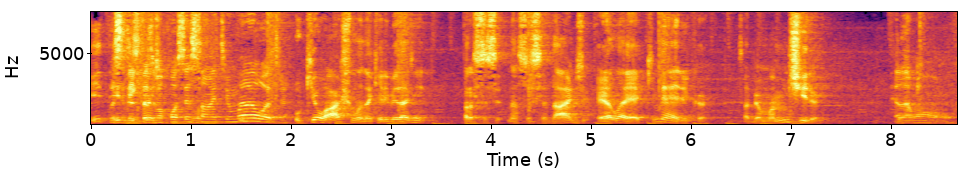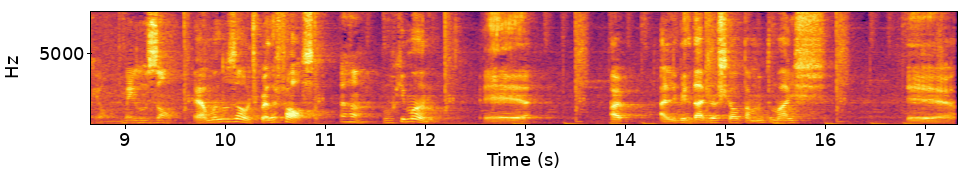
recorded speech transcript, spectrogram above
E- você e tem que fazer uma concessão entre uma e a outra. O que eu acho, mano, é que a liberdade pra, na sociedade, ela é quimérica, sabe? É uma mentira. Ela é uma, uma ilusão. É uma ilusão, tipo, ela é falsa. Aham. Porque, mano, é, a, a liberdade eu acho que ela tá muito mais. é,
